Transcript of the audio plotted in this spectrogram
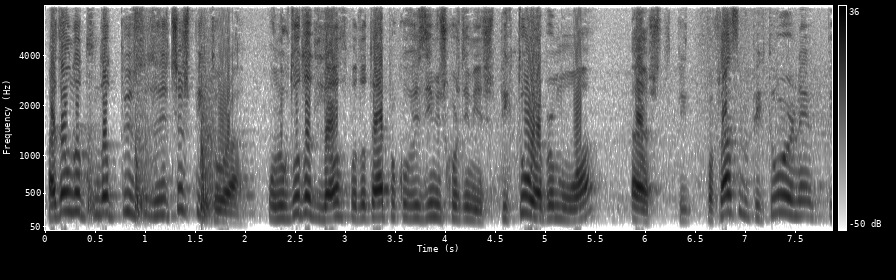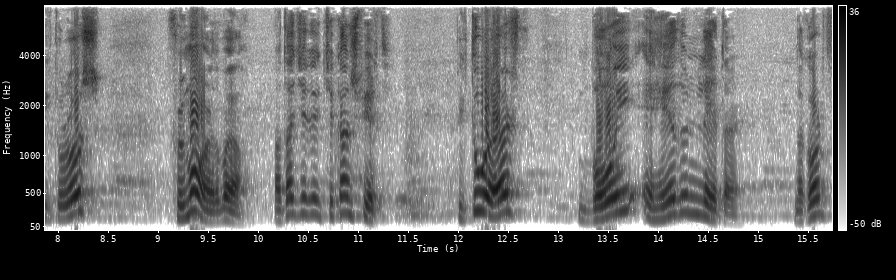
Atëherë unë do të do të pyes se ç'është piktura. Unë nuk do të të lodh, po do të jap përkufizimin shkurtimisht. Piktura për mua është, po flasim për pikturën të pikturosh frymorë, apo jo? Ata që që kanë shpirt. Piktura është Bojë e hedhur në letër. Dakord?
